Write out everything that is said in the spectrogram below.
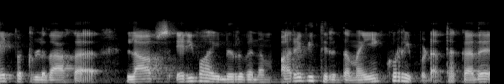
ஏற்பட்டுள்ளதாக லாப்ஸ் எரிவாயு நிறுவனம் அறிவித்திருந்தமை குறிப்பிடத்தக்கது.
